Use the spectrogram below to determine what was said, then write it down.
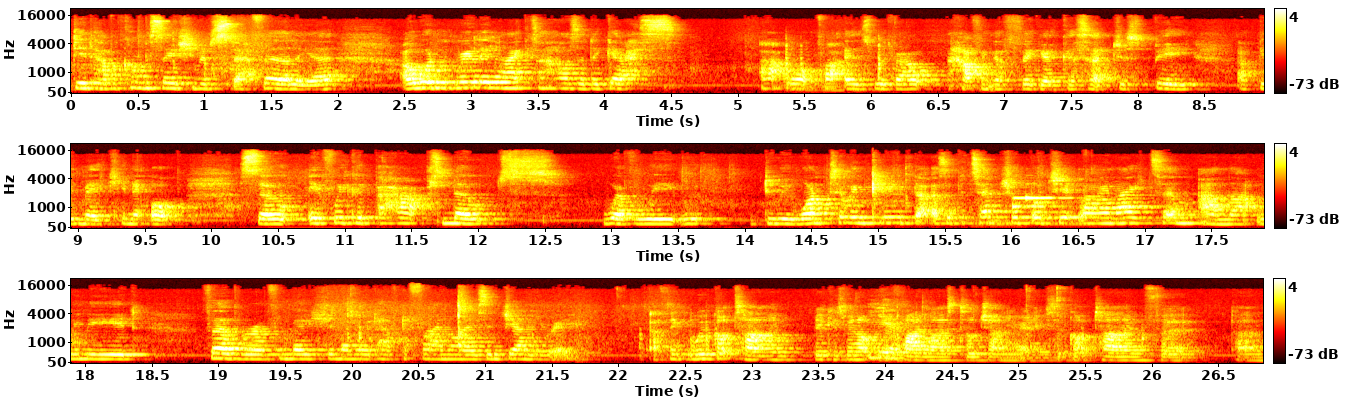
did have a conversation with Steph earlier. I wouldn't really like to hazard a guess at what that is without having a figure because I'd just be, I'd be making it up. So if we could perhaps note whether we, we do we want to include that as a potential budget line item and that we need further information and we'd have to finalise in January. I think we've got time because we're not going Yeah. to finalise till January, so we've got time for um,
